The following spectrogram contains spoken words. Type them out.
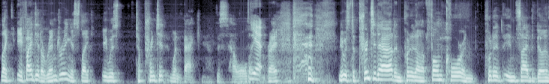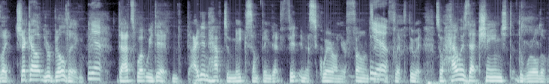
Like, if I did a rendering, it's like it was to print it. Went back. You know, this is how old I am, right? it was to print it out and put it on a foam core and put it inside the building. Like, check out your building. yeah That's what we did. I didn't have to make something that fit in a square on your phone so you can flip through it. So, how has that changed the world of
